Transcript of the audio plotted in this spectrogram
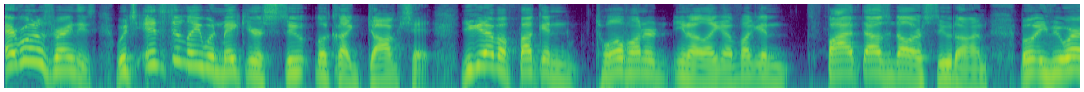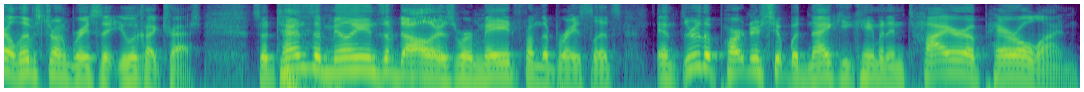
Everyone was wearing these, which instantly would make your suit look like dog shit. You could have a fucking 1200, you know, like a fucking $5,000 suit on, but if you wear a Livestrong bracelet, you look like trash. So tens of millions of dollars were made from the bracelets, and through the partnership with Nike came an entire apparel line.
